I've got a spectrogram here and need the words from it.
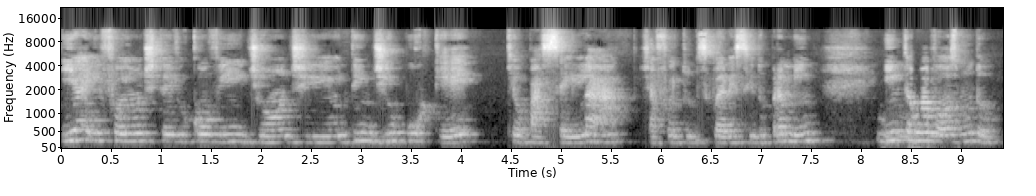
E aí foi onde teve o Covid, onde eu entendi o porquê que eu passei lá, já foi tudo esclarecido para mim. Uhum. Então a voz mudou.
